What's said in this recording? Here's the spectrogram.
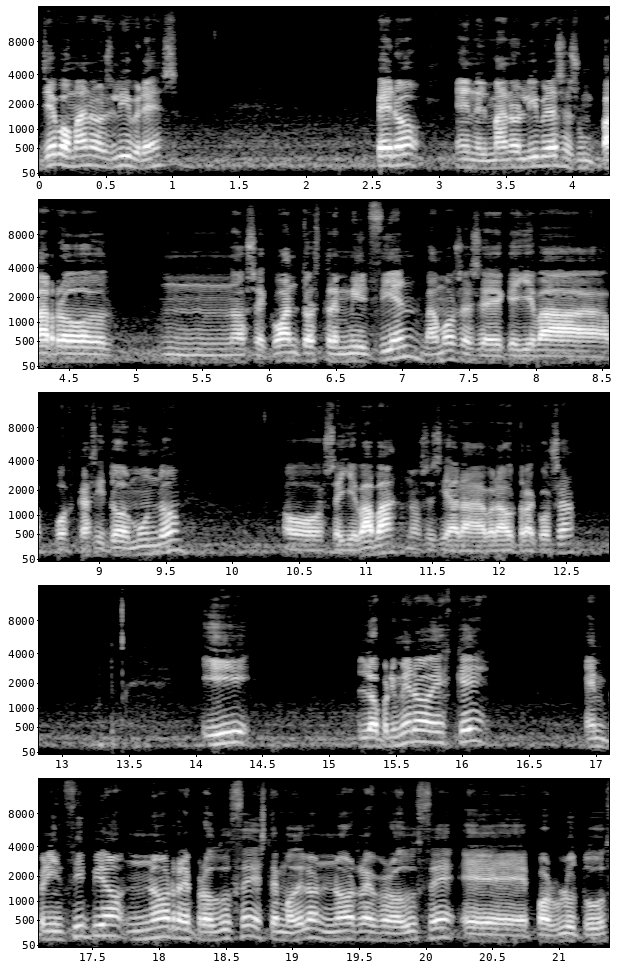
Llevo manos libres, pero en el manos libres es un parro mm, no sé cuántos, 3100, vamos, ese que lleva pues casi todo el mundo, o se llevaba, no sé si ahora habrá otra cosa. Y lo primero es que en principio no reproduce, este modelo no reproduce eh, por Bluetooth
